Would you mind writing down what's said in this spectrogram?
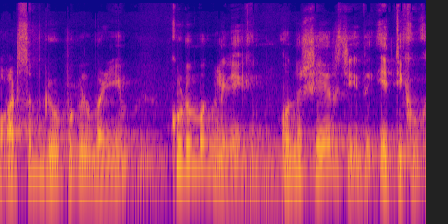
വാട്സപ്പ് ഗ്രൂപ്പുകൾ വഴിയും കുടുംബങ്ങളിലേക്കും ഒന്ന് ഷെയർ ചെയ്ത് എത്തിക്കുക.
